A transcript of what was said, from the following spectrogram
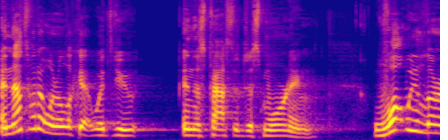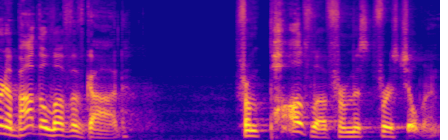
And that's what I want to look at with you in this passage this morning. What we learn about the love of God from Paul's love for his, for his children.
